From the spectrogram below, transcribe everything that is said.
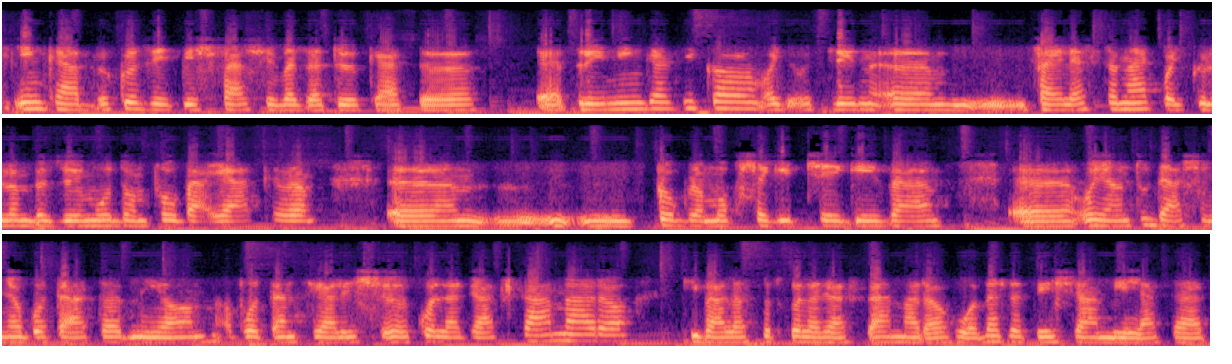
inkább közép- és felső vezetőket tréningezik, vagy trén, fejlesztenek, vagy különböző módon próbálják programok segítségével olyan tudásanyagot átadni a, a potenciális kollégák számára, kiválasztott kollégák számára, ahol vezetéselméletet,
